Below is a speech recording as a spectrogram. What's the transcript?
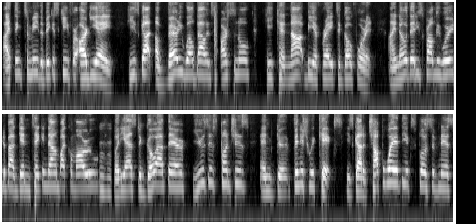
I think to me, the biggest key for RDA, he's got a very well balanced arsenal. He cannot be afraid to go for it. I know that he's probably worried about getting taken down by Kamaru, mm-hmm. but he has to go out there, use his punches, and g- finish with kicks. He's got to chop away at the explosiveness.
